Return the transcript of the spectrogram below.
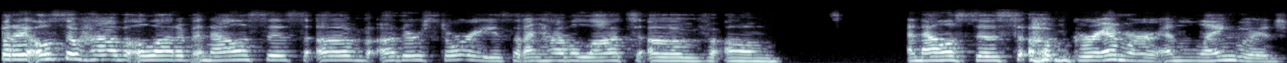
but I also have a lot of analysis of other stories that I have a lot of um, analysis of grammar and language.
